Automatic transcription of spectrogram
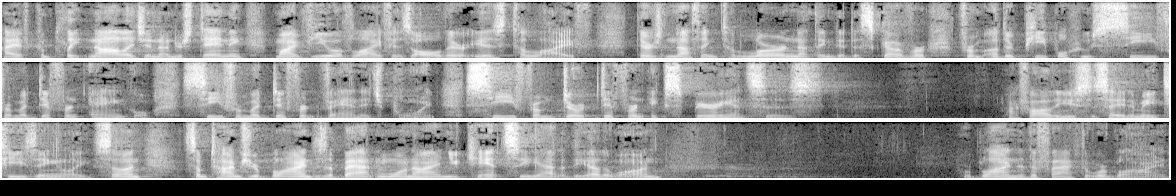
I have complete knowledge and understanding. My view of life is all there is to life. There's nothing to learn, nothing to discover from other people who see from a different angle, see from a different vantage point, see from different experiences. My father used to say to me teasingly, Son, sometimes you're blind as a bat in one eye and you can't see out of the other one. We're blind to the fact that we're blind.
